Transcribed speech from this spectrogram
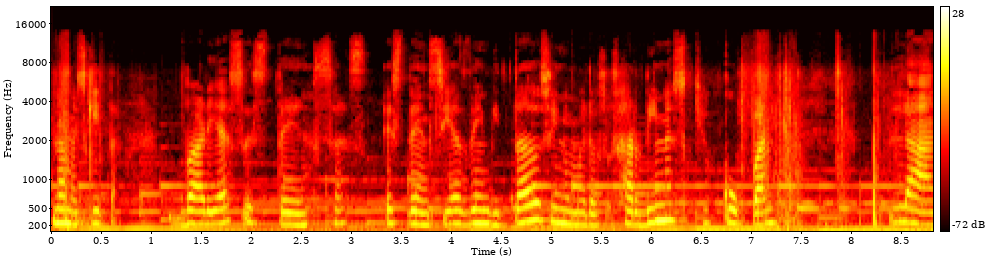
una mezquita varias extensas estancias de invitados y numerosos jardines que ocupan la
